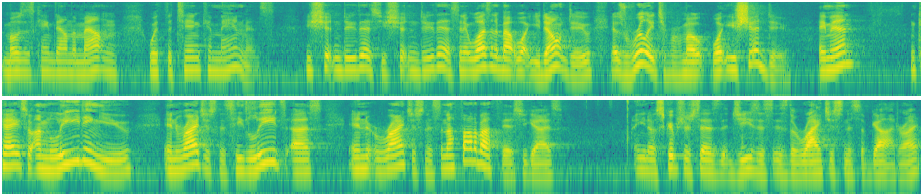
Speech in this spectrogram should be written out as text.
Moses came down the mountain with the Ten Commandments. You shouldn't do this, you shouldn't do this. And it wasn't about what you don't do, it was really to promote what you should do. Amen? Okay, so I'm leading you in righteousness. He leads us in righteousness. And I thought about this, you guys. You know, Scripture says that Jesus is the righteousness of God, right?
